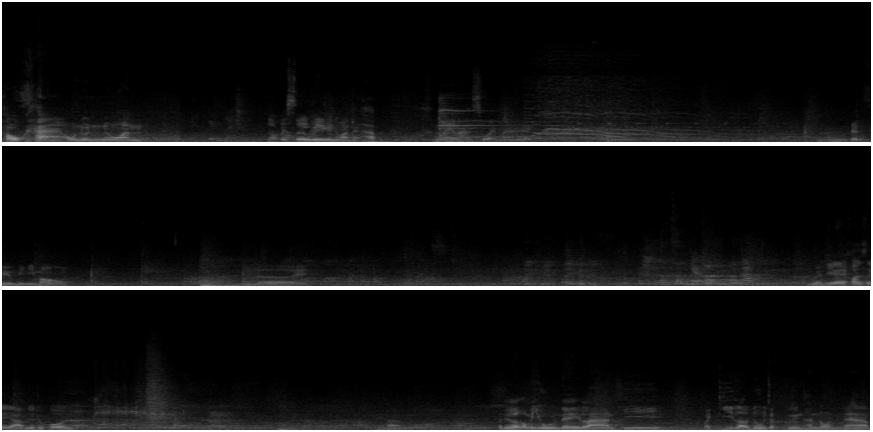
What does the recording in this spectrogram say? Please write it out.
ขาวขาวนวลนวลๆ เราไปเซอร์เวย์กันก่อนนะครับ ข้างในร้านสวยมากอืมเป็นฟิลมินิมอลนี่เลย เหมือนที่ไอคอนสยามเลยทุกคนนไป อนนี้เราก็มาอยู่ในร้านที่เมื่อกี้เราดูจากพื้นถนนนะครับ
